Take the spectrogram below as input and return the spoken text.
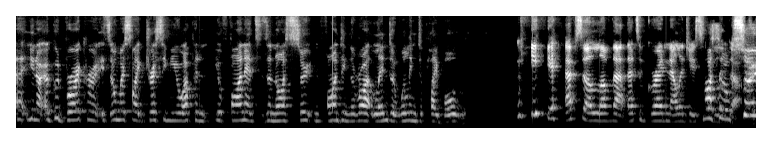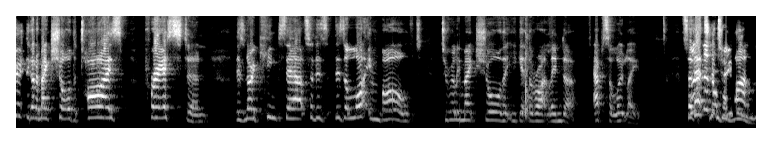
uh, you know, a good broker, it's almost like dressing you up in your finances a nice suit and finding the right lender willing to play ball. yeah, absolutely. I love that. That's a great analogy. Nice little suit. They've got to make sure the tie's pressed and there's no kinks out. So there's there's a lot involved to really make sure that you get the right lender. Absolutely. So What's that's number, number one.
